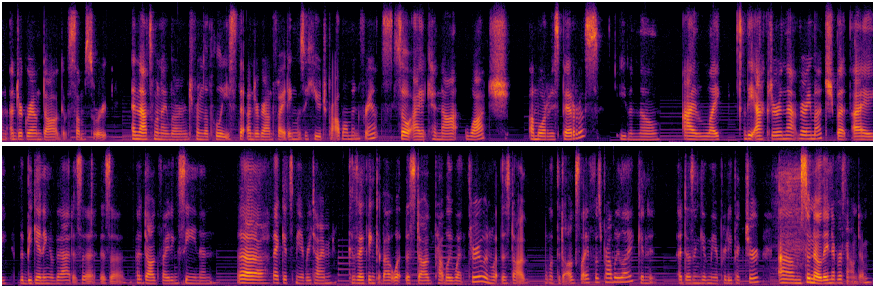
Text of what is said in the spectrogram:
an underground dog of some sort. And that's when I learned from the police that underground fighting was a huge problem in France. So I cannot watch Amores Perros, even though I like the actor in that very much. But I, the beginning of that is a is a, a dog fighting scene, and uh, that gets me every time because I think about what this dog probably went through and what this dog, what the dog's life was probably like, and it, it doesn't give me a pretty picture. Um, so no, they never found him.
